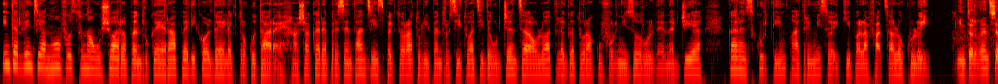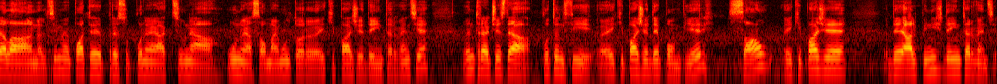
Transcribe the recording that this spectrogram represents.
Intervenția nu a fost una ușoară pentru că era pericol de electrocutare, așa că reprezentanții Inspectoratului pentru Situații de Urgență au luat legătura cu furnizorul de energie, care în scurt timp a trimis o echipă la fața locului. Intervenția la înălțime poate presupune acțiunea unuia sau mai multor echipaje de intervenție, între acestea putând fi echipaje de pompieri sau echipaje de alpiniști de intervenție.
